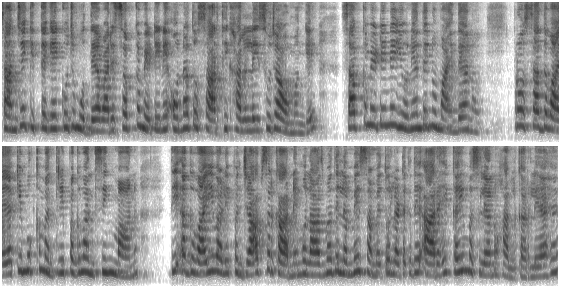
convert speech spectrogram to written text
ਸਾਂਝੇ ਕੀਤੇ ਗਏ ਕੁਝ ਮੁੱਦਿਆਂ ਬਾਰੇ ਸਬ ਕਮੇਟੀ ਨੇ ਉਹਨਾਂ ਤੋਂ ਸਾਰਥਿਕ ਹੱਲ ਲਈ ਸੁਝਾਅ ਮੰਗੇ। ਸਬ ਕਮੇਟੀ ਨੇ ਯੂਨੀਅਨ ਦੇ ਨੁਮਾਇੰਦਿਆਂ ਨੂੰ ਭਰੋਸਾ ਦਿਵਾਇਆ ਕਿ ਮੁੱਖ ਮੰਤਰੀ ਭਗਵੰਤ ਸਿੰਘ ਮਾਨ ਦੀ ਅਗਵਾਈ ਵਾਲੀ ਪੰਜਾਬ ਸਰਕਾਰ ਨੇ ਮੁਲਾਜ਼ਮਾਂ ਦੇ ਲੰਮੇ ਸਮੇਂ ਤੋਂ ਲਟਕਦੇ ਆ ਰਹੇ ਕਈ ਮਸਲਿਆਂ ਨੂੰ ਹੱਲ ਕਰ ਲਿਆ ਹੈ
